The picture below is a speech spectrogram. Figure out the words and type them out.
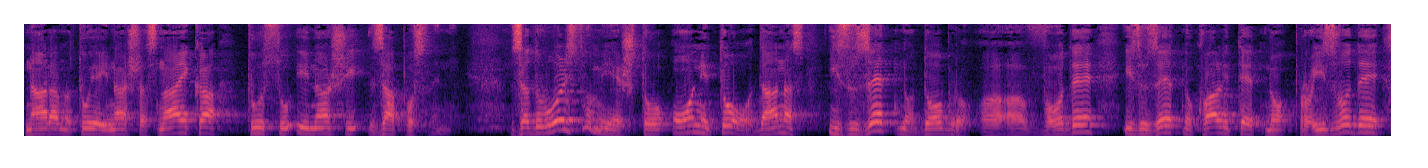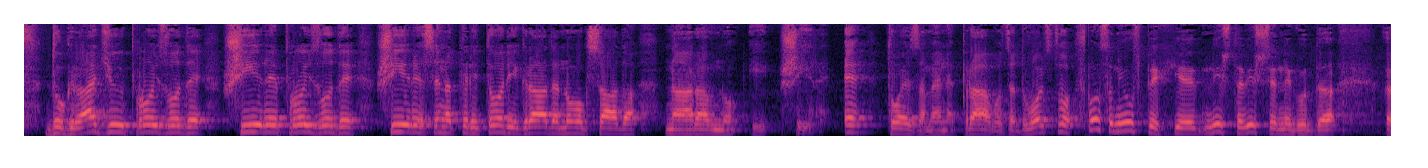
Naravno, tu je i naša snajka, tu su i naši zaposleni. Zadovoljstvo mi je što oni to danas izuzetno dobro vode, izuzetno kvalitetno proizvode, dograđuju proizvode, šire proizvode, šire se na teritoriji grada Novog Sada, naravno i šire. E, to je za mene pravo zadovoljstvo. Poslovni uspeh je ništa više nego da e,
